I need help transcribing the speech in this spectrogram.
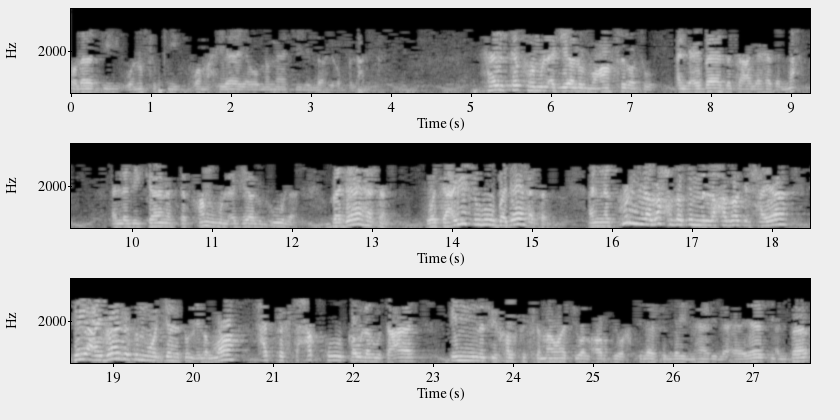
صلاتي ونسكي ومحياي ومماتي لله رب العالمين. هل تفهم الأجيال المعاصرة العبادة على هذا النحو؟ الذي كانت تفهمه الأجيال الأولى بداهة وتعيشه بداهة أن كل لحظة من لحظات الحياة هي عبادة موجهة إلى الله حتى استحقوا قوله تعالى إن في خلق السماوات والأرض واختلاف الليل والنهار لآيات الباب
